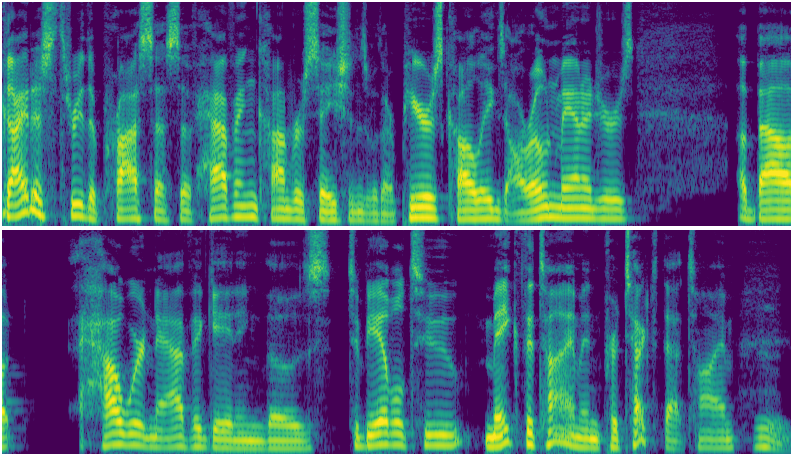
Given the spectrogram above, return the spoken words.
guide us through the process of having conversations with our peers, colleagues, our own managers about how we're navigating those to be able to make the time and protect that time mm.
